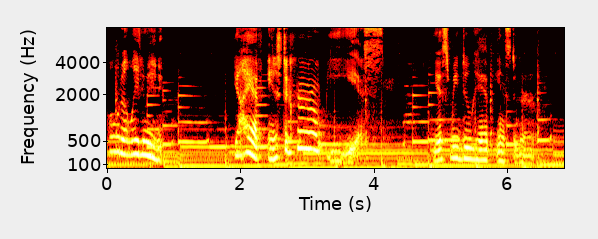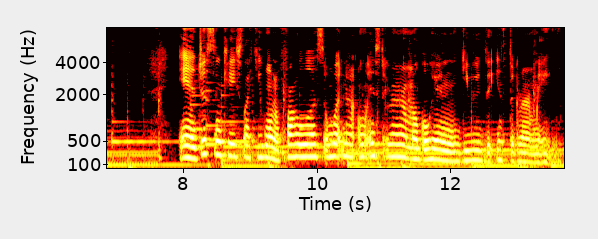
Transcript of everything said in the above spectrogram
hold up, wait a minute. Y'all have Instagram? Yes. Yes, we do have Instagram. And just in case like you want to follow us and whatnot on Instagram, gonna go ahead and give you the Instagram name.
